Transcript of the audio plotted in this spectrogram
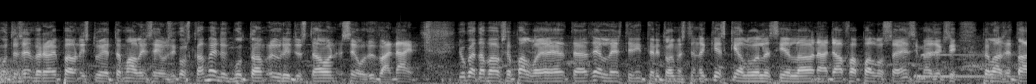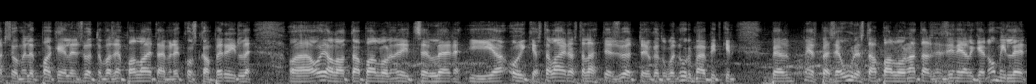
Mutta sen verran epäonnistui, että maalin se ei olisi koskaan mennyt, mutta yritystä on, se on hyvä näin. Joka tapauksessa palloja jättää selleesti Interin toimesta keskialueelle. Siellä on Dafa pallossa ensimmäiseksi. Pelaa sen taakse omille pakeilleen, syöttö vasempaan laitaan, ei mene koskaan perille. Ojala ottaa pallon itselleen ja oikeasta laidasta lähtee syöttö, joka tulee nurmea pitkin mies pääsee uudestaan palloon, antaa sen sen jälkeen omille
